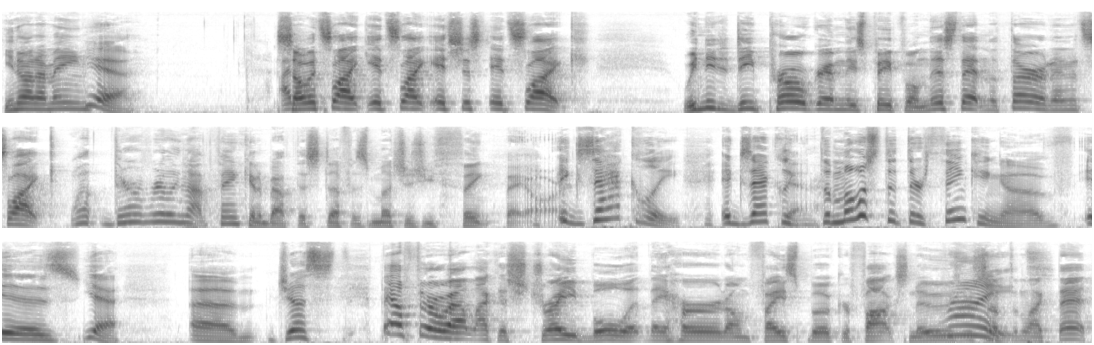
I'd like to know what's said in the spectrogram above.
You know what I mean? yeah. So it's like it's like it's just it's like we need to deprogram these people and this, that, and the third, and it's like, well, they're really not thinking about this stuff as much as you think they are. Exactly. Exactly. Yeah. The most that they're thinking of is, yeah, um, just They'll throw out like a stray bullet they heard on Facebook or Fox News Right. or something like that.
